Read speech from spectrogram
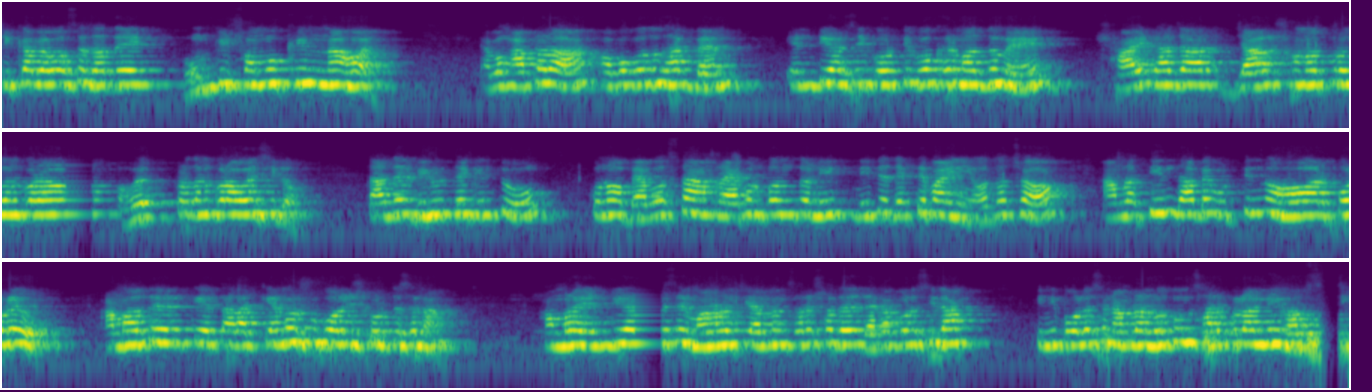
শিক্ষা ব্যবস্থা যাতে হুমকির সম্মুখীন না হয়। এবং আপনারা অবগত থাকবেন, এনটিআরসি কর্তৃপক্ষের মাধ্যমে ষাট হাজার জাল সনদ প্রদান করা প্রদান করা হয়েছিল। তাদের বিরুদ্ধে কিন্তু কোনো ব্যবস্থা আমরা এখন পর্যন্ত নিতে দেখতে পাইনি। অথচ আমরা তিন ধাপে উত্তীর্ণ হওয়ার পরেও আমাদেরকে তারা কেন সুপারিশ করতেছে না? আমরা এনডিআরএস এর মাননীয় চেয়ারম্যান স্যারের সাথে দেখা করেছিলাম। তিনি বলেছেন, আমরা নতুন সার্কুলার নিয়ে ভাবছি।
